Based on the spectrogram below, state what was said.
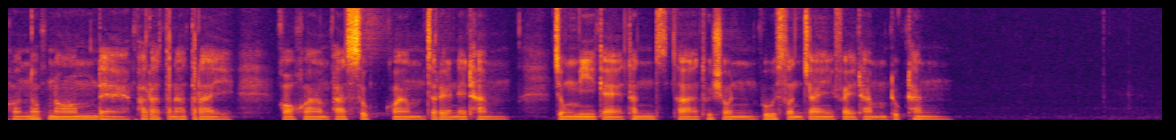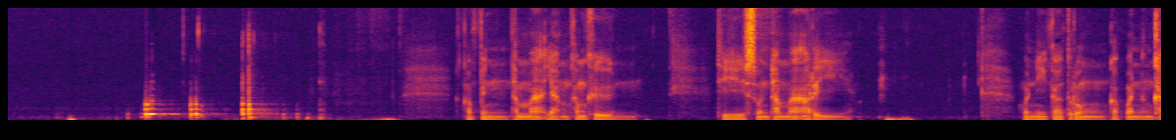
ขอนอบน้อมแด่พระรัตนตรัย ขอความพาสุขความเจริญในธรรม จงมีแก่ท่านสาธุชนผู้สนใจใฝ่ธรรมทุกท่านก็เป็นธรรมะยามค่ำคืน ที่สวนธรรมะอารี วันนี้ก็ตรงกับวันอังค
